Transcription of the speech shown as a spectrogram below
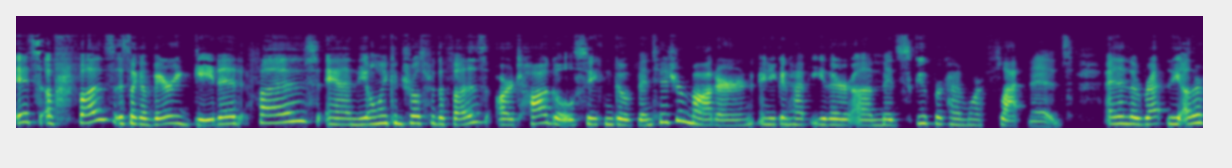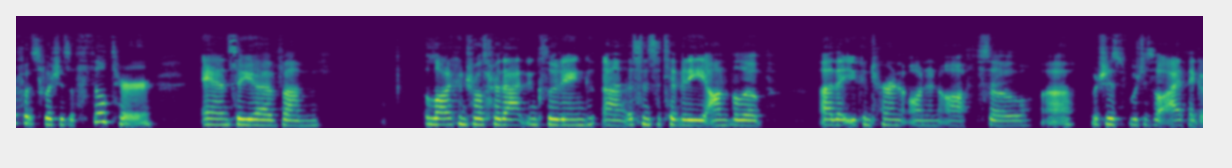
It's a fuzz. It's like a very gated fuzz, and the only controls for the fuzz are toggles, so you can go vintage or modern, and you can have either a mid scoop or kind of more flat mids. And then the re- the other foot switch is a filter, and so you have um, a lot of controls for that, including uh, a sensitivity envelope uh, that you can turn on and off. So, uh, which is which is I think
